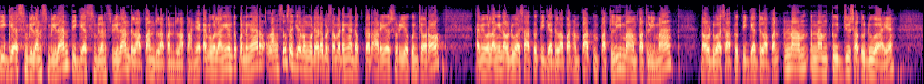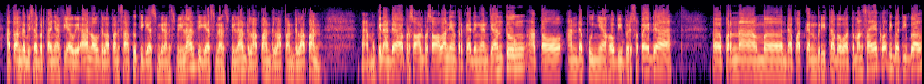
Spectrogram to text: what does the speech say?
399 399 888 ya. Kami ulangi untuk pendengar langsung saja mengudara bersama dengan Dr. Aryo Suryo Kuncoro. Kami ulangi 021 384 4545 021 386 6712 ya. Atau Anda bisa bertanya via WA 081 399 399 888. Nah, mungkin ada persoalan-persoalan yang terkait dengan jantung atau Anda punya hobi bersepeda, eh, pernah mendapatkan berita bahwa teman saya kok tiba-tiba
